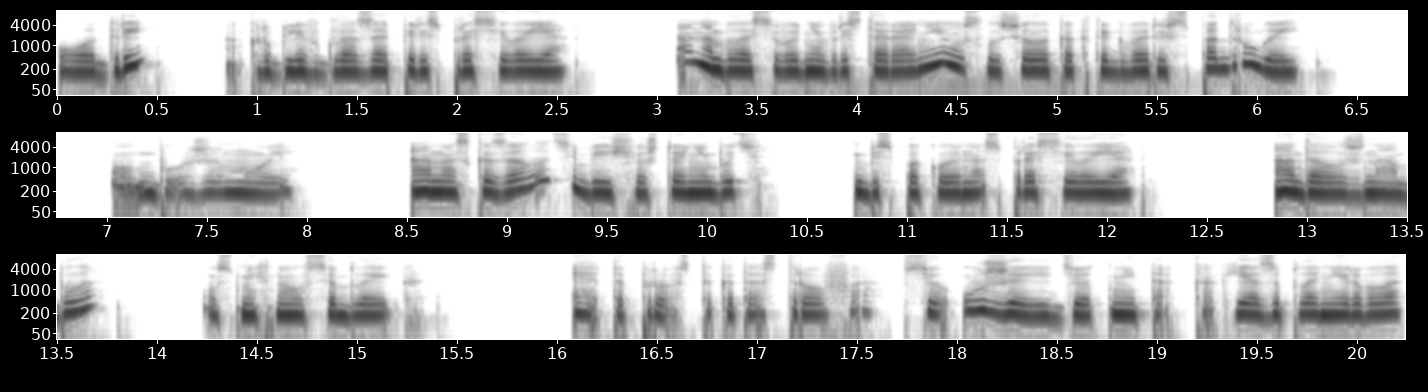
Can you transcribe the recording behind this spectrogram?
«Одри?» — округлив глаза, переспросила я. Она была сегодня в ресторане и услышала, как ты говоришь с подругой. «О, боже мой!» «Она сказала тебе еще что-нибудь?» — беспокойно спросила я. «А должна была?» — усмехнулся Блейк. «Это просто катастрофа. Все уже идет не так, как я запланировала».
